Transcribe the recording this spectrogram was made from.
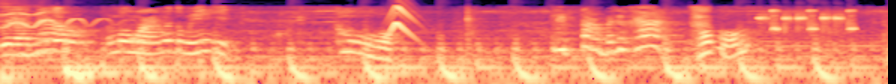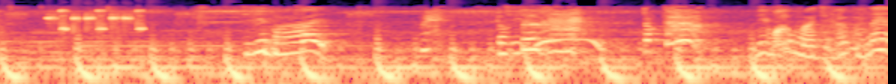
เวลานี้เรามาวางไว้ตรงนี้อีกโอ้โหรีบตามไปเลยค่ะครับผมพี่พาย เฮ้ยด็อกเตอร์ค่ะด็อกเตอร์ รีบเข้ามาสิครับฮันน่า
